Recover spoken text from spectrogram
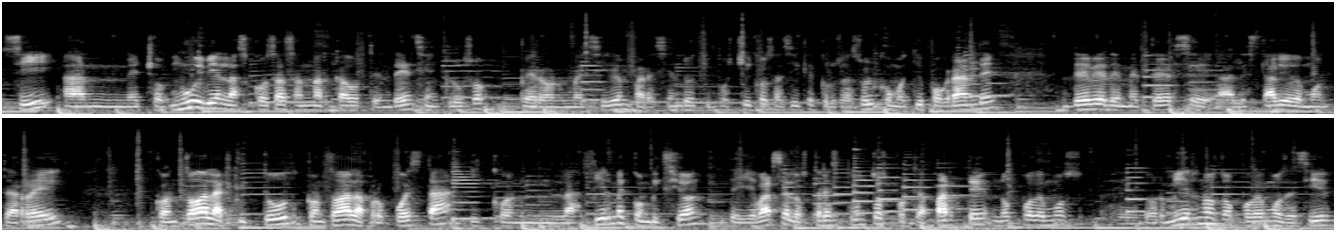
sí, han hecho muy bien las cosas, han marcado tendencia incluso, pero me siguen pareciendo equipos chicos, así que Cruz Azul como equipo grande debe de meterse al estadio de Monterrey con toda la actitud, con toda la propuesta y con la firme convicción de llevarse los tres puntos, porque aparte no podemos eh, dormirnos, no podemos decir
